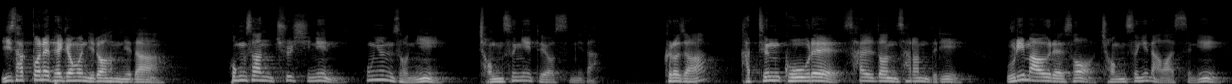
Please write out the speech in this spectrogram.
이 사건의 배경은 이러합니다. 홍산 출신인 홍윤성이 정승이 되었습니다. 그러자 같은 고을에 살던 사람들이 우리 마을에서 정승이 나왔으니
